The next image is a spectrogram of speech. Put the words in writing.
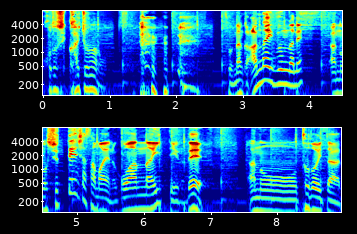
今年会長なの？つってそうなんか案内文がねあの出店者様へのご案内っていうのであのー届いた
